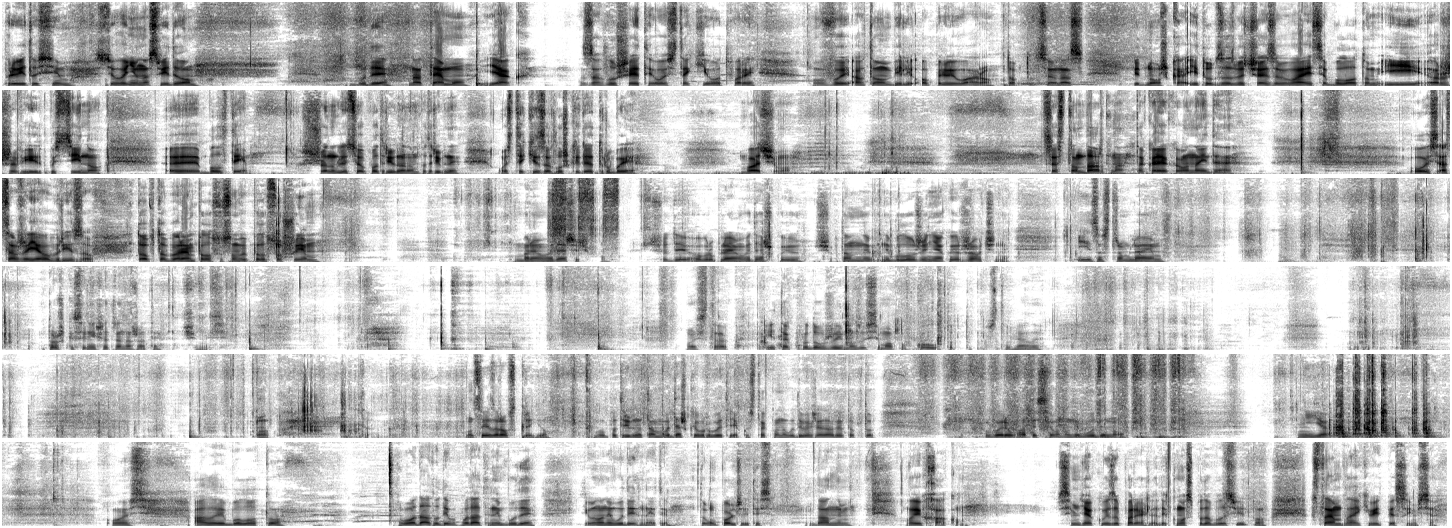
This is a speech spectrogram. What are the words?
Привіт усім! Сьогодні у нас відео буде на тему, як заглушити ось такі отвори в автомобілі Opel Vivaro. Тобто це у нас підножка, і тут зазвичай завивається болотом і ржавіють постійно е, болти. Що нам для цього потрібно? Нам потрібні ось такі заглушки для труби. Бачимо. Це стандартна, така, яка вона йде. Ось, а це вже я обрізав. Тобто беремо пилососом, випилосошуємо. Беремо ведешечку. Сюди обробляємо ведешкою, щоб там не, не було вже ніякої ржавчини. І застромляємо. Трошки сильніше треба нажати чимось. Ось так. І так продовжуємо з усіма по колу. Тобто поставляли. Оп. Так. Ну це я зараз вскрию, бо потрібно там ведешкою робити, якось так воно буде виглядати. Тобто вириватися воно не буде, ну ніяк. Ось. Але болото, вода туди попадати не буде і воно не буде гнити. Тому пользуйтесь даним лайфхаком. Всім дякую за перегляди. Кому сподобалось відео, ставимо лайк і підписуємося.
